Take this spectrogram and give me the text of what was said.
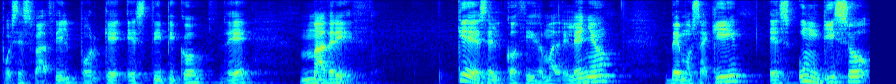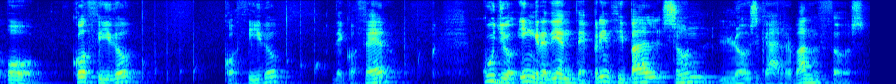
pues es fácil, porque es típico de Madrid. ¿Qué es el cocido madrileño? Vemos aquí, es un guiso o cocido, cocido, de cocer, cuyo ingrediente principal son los garbanzos.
